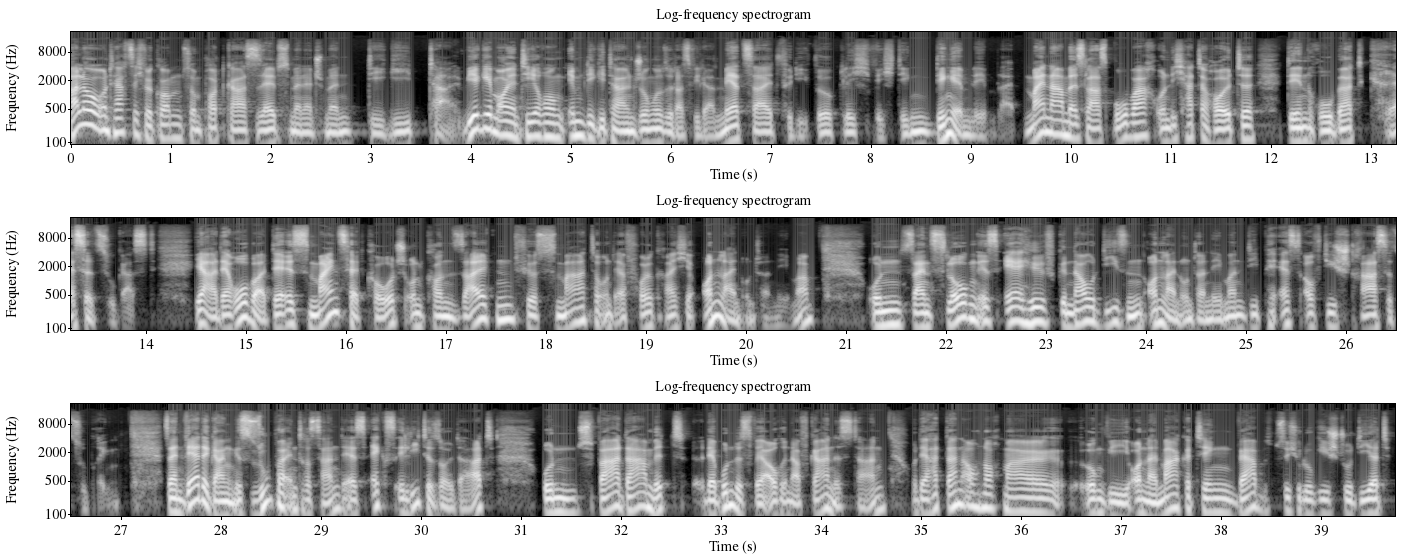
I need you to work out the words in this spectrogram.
Hallo und herzlich willkommen zum Podcast Selbstmanagement Digital. Wir geben Orientierung im digitalen Dschungel, sodass wieder mehr Zeit für die wirklich wichtigen Dinge im Leben bleibt. Mein Name ist Lars Bobach und ich hatte heute den Robert Kresse zu Gast. Ja, der Robert, der ist Mindset Coach und Consultant für smarte und erfolgreiche Online-Unternehmer. Und sein Slogan ist, er hilft genau diesen Online-Unternehmern, die PS auf die Straße zu bringen. Sein Werdegang ist super interessant. Er ist ex Elitesoldat und war damit der Bundeswehr auch in Afghanistan. Und er hat dann auch noch mal irgendwie Online-Marketing, Werbepsychologie studiert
